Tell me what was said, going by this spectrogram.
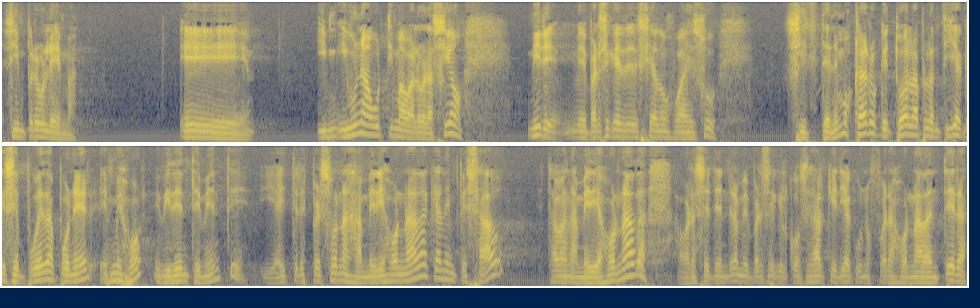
sin problema. Eh, y una última valoración. Mire, me parece que decía don Juan Jesús, si tenemos claro que toda la plantilla que se pueda poner es mejor, evidentemente, y hay tres personas a media jornada que han empezado estaban a media jornada, ahora se tendrá, me parece que el concejal quería que uno fuera jornada entera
